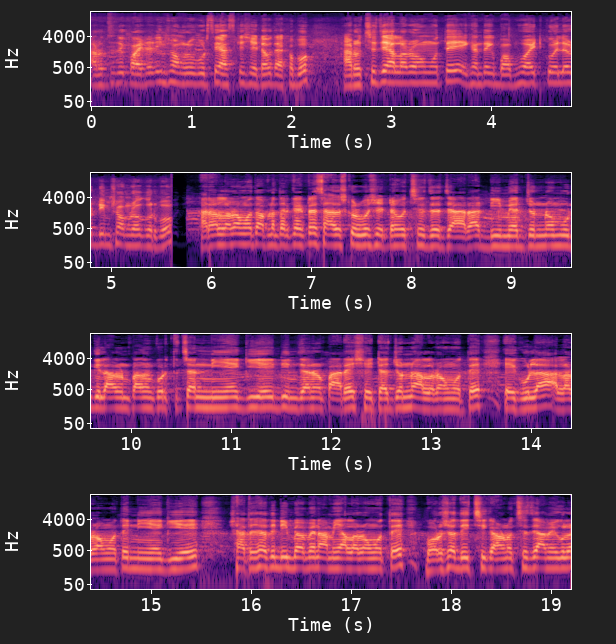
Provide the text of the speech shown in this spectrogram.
আর হচ্ছে যে কয়টা ডিম সংগ্রহ করছি আজকে সেটাও দেখাবো। আর হচ্ছে যে আল্লাহ রহমতে এখান থেকে বব হোয়াইট কোয়েলেও ডিম সংগ্রহ করব। আর আল্লাহর রহমতে আপনাদেরকে একটা সাজেস্ট করব, সেটা হচ্ছে যে যারা ডিমের জন্য মুরগি লালন পালন করতে চান, নিয়ে গিয়ে ডিম যেন পারে সেইটার জন্য আল্লাহর রহমতে এগুলা আল্লাহ রহমতে নিয়ে গিয়ে সাথে সাথে ডিম পাবেন। আমি আল্লাহর রহমতে ভরসা দিচ্ছি, কারণ হচ্ছে যে আমি এগুলো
